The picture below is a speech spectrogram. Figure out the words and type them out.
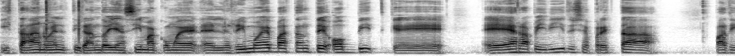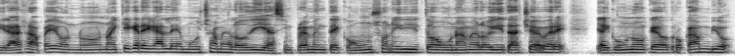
y está Anuel tirando ahí encima. Como el, el ritmo es bastante upbeat, que es rapidito y se presta para tirar rapeo. No, no hay que agregarle mucha melodía, simplemente con un sonidito, una melodita chévere y alguno que otro cambio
